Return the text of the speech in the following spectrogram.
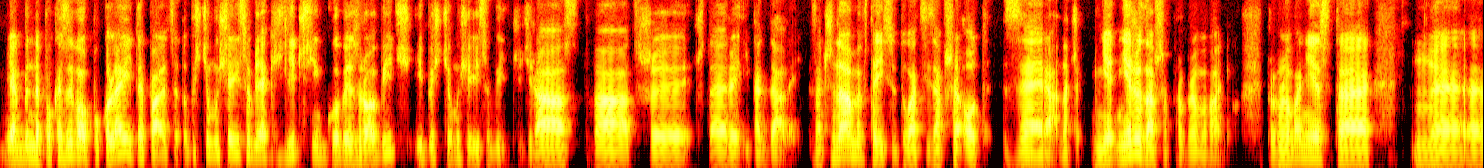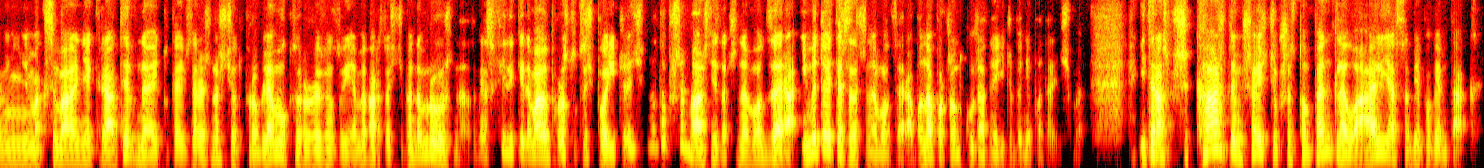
jak będę pokazywał po kolei te palce, to byście musieli sobie jakiś licznik w głowie zrobić i byście musieli sobie liczyć raz, dwa, trzy, cztery i tak dalej. Zaczynamy w tej sytuacji zawsze od zera. Znaczy, nie, nie że zawsze w programowaniu. Programowanie jest e, e, maksymalnie kreatywne i tutaj w zależności od problemu, który rozwiązujemy, wartości będą różne. Natomiast w chwili, kiedy mamy po prostu coś policzyć, no to przeważnie zaczynamy od zera. I my tutaj też zaczynamy od zera, bo na początku żadnej liczby nie podaliśmy. I teraz przy każdym przejściu przez tą pętlę while ja sobie powiem tak.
